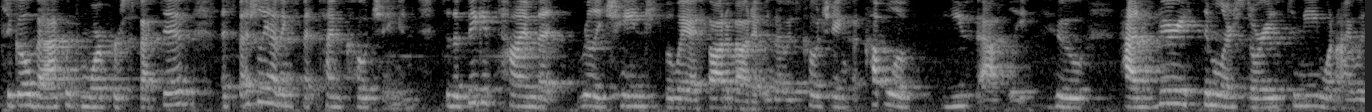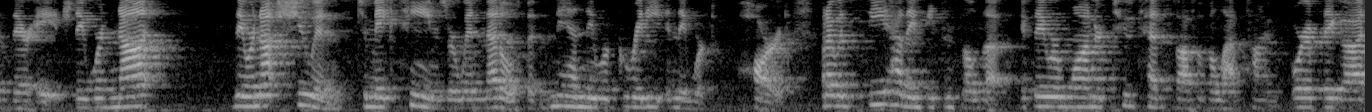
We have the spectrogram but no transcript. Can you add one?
to go back with more perspective, especially having spent time coaching. And so the biggest time that really changed the way I thought about it was I was coaching a couple of youth athletes who had very similar stories to me when I was their age. They were not they were not shoe-ins to make teams or win medals, but man, they were gritty and they worked hard. But I would see how they beat themselves up if they were one or two tenths off of a lap time, or if they got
